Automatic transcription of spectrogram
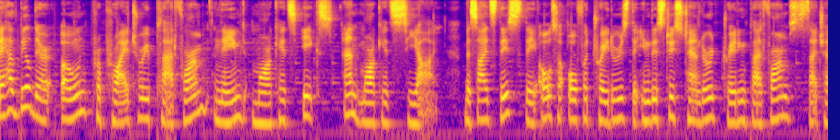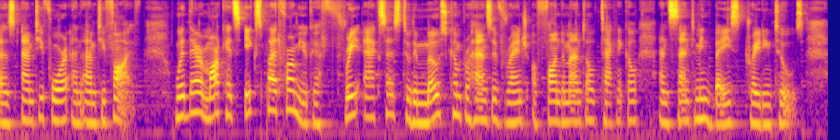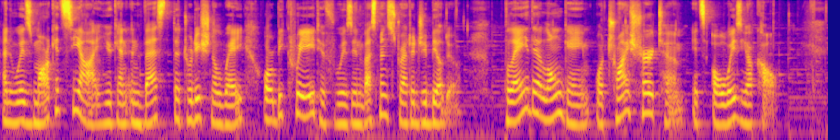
They have built their own proprietary platform named MarketsX and Markets CI. Besides this, they also offer traders the industry standard trading platforms such as MT4 and MT5. With their Markets X platform, you have free access to the most comprehensive range of fundamental, technical and sentiment-based trading tools. And with Market CI, you can invest the traditional way or be creative with Investment Strategy Builder. Play the long game or try short term, it's always your call.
